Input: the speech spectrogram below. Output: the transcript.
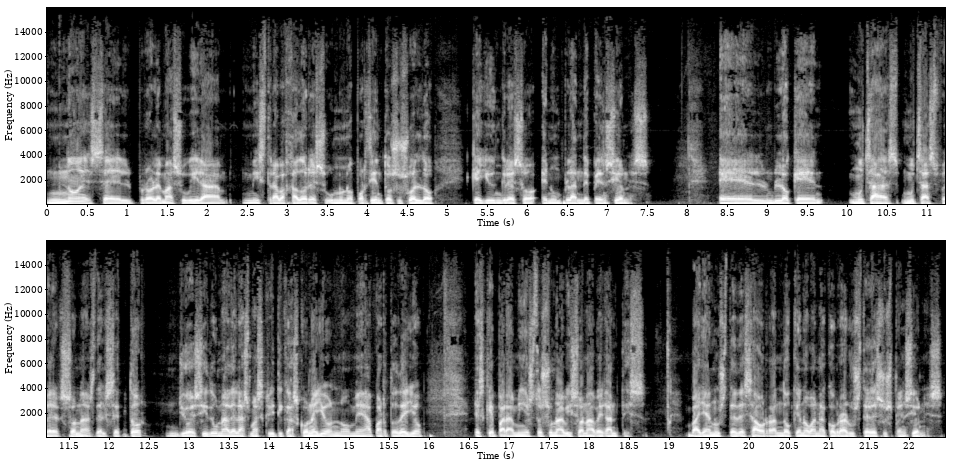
no es el problema subir a mis trabajadores un 1% su sueldo que yo ingreso en un plan de pensiones. Lo que muchas, muchas personas del sector, yo he sido una de las más críticas con ello, no me aparto de ello, es que para mí esto es un aviso a navegantes. Vayan ustedes ahorrando que no van a cobrar ustedes sus pensiones.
